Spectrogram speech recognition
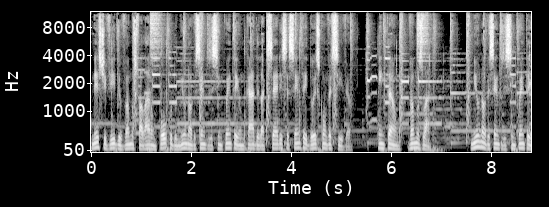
Neste vídeo vamos falar um pouco do 1951 Cadillac Série 62 conversível. Então, vamos lá. 1951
